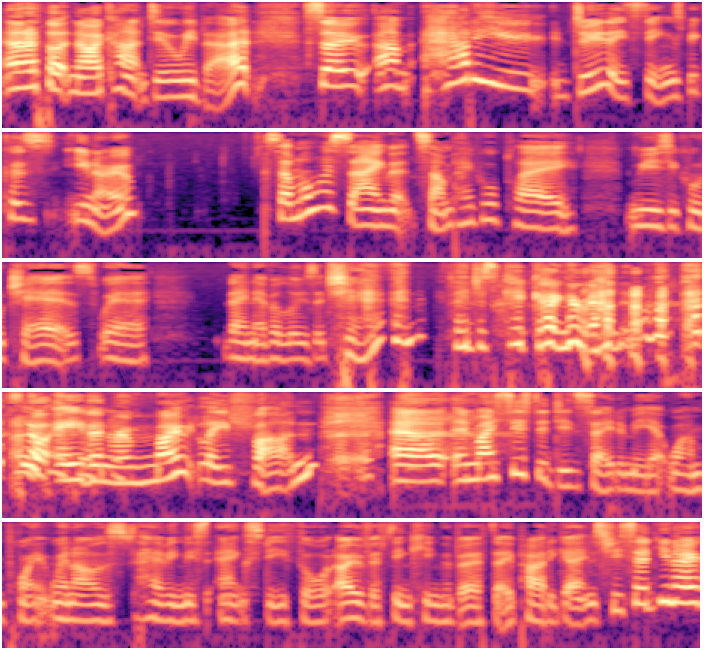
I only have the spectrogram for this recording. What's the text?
then I thought, no, I can't deal with that. So, um, how do you do these things? Because you know, someone was saying that some people play musical chairs where they never lose a chair they just keep going around and I'm like, that's not even remotely fun. Uh, and my sister did say to me at one point when I was having this angsty thought, overthinking the birthday party games, she said, you know,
